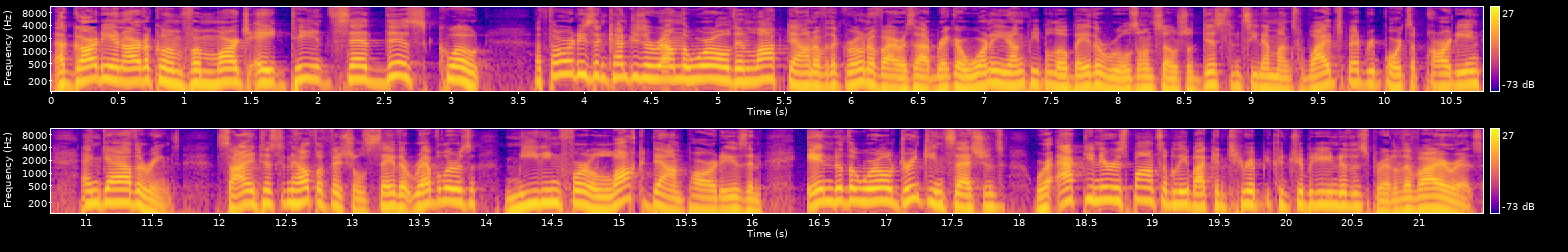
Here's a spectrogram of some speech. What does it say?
A Guardian article from March 18th said this quote, Authorities in countries around the world in lockdown over the coronavirus outbreak are warning young people obey the rules on social distancing amongst widespread reports of partying and gatherings. Scientists and health officials say that revelers meeting for lockdown parties and end of the world drinking sessions were acting irresponsibly by contrib- contributing to the spread of the virus.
